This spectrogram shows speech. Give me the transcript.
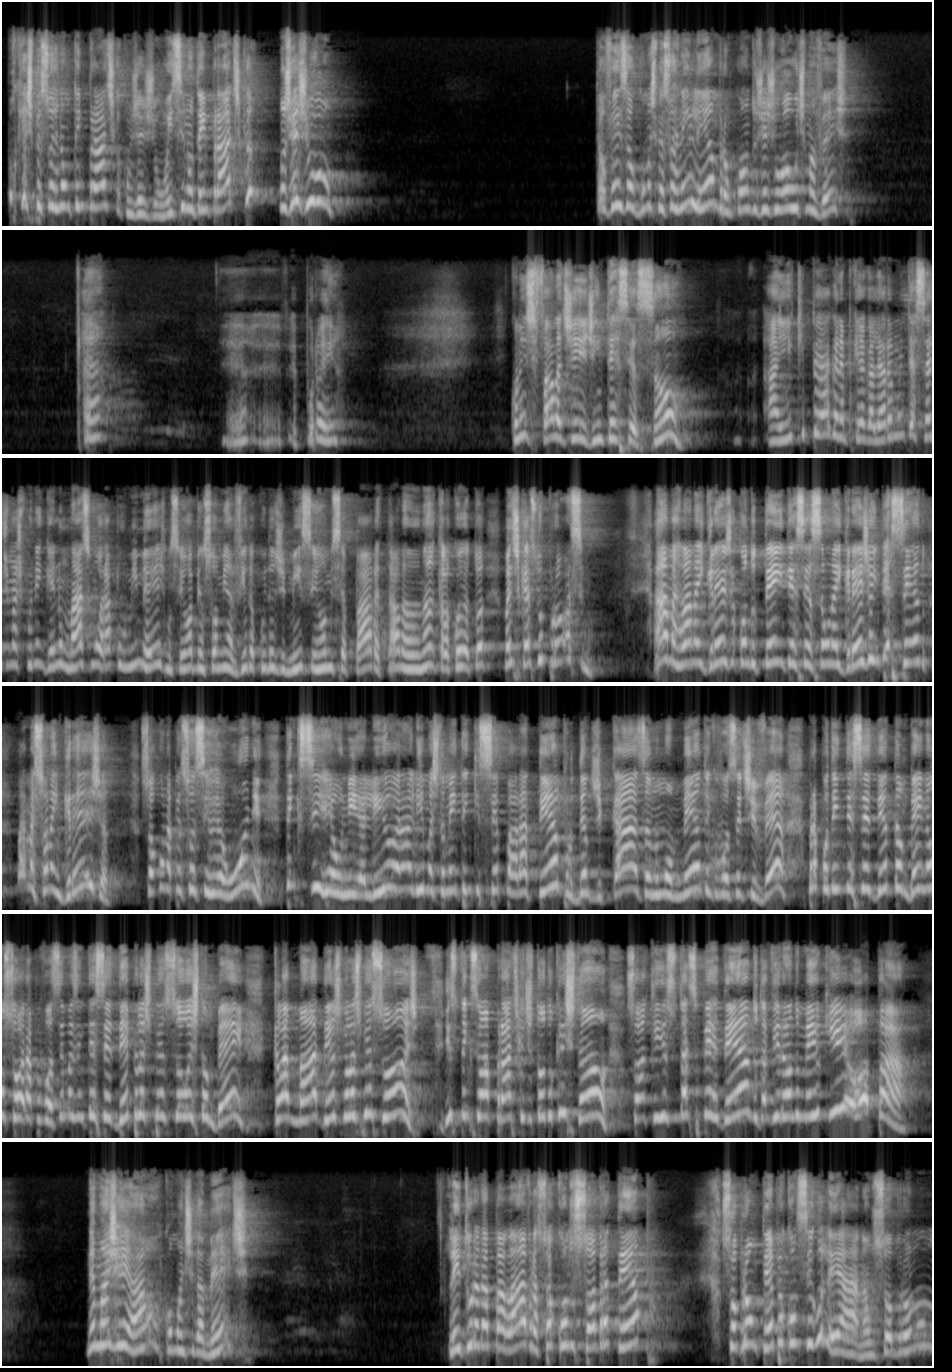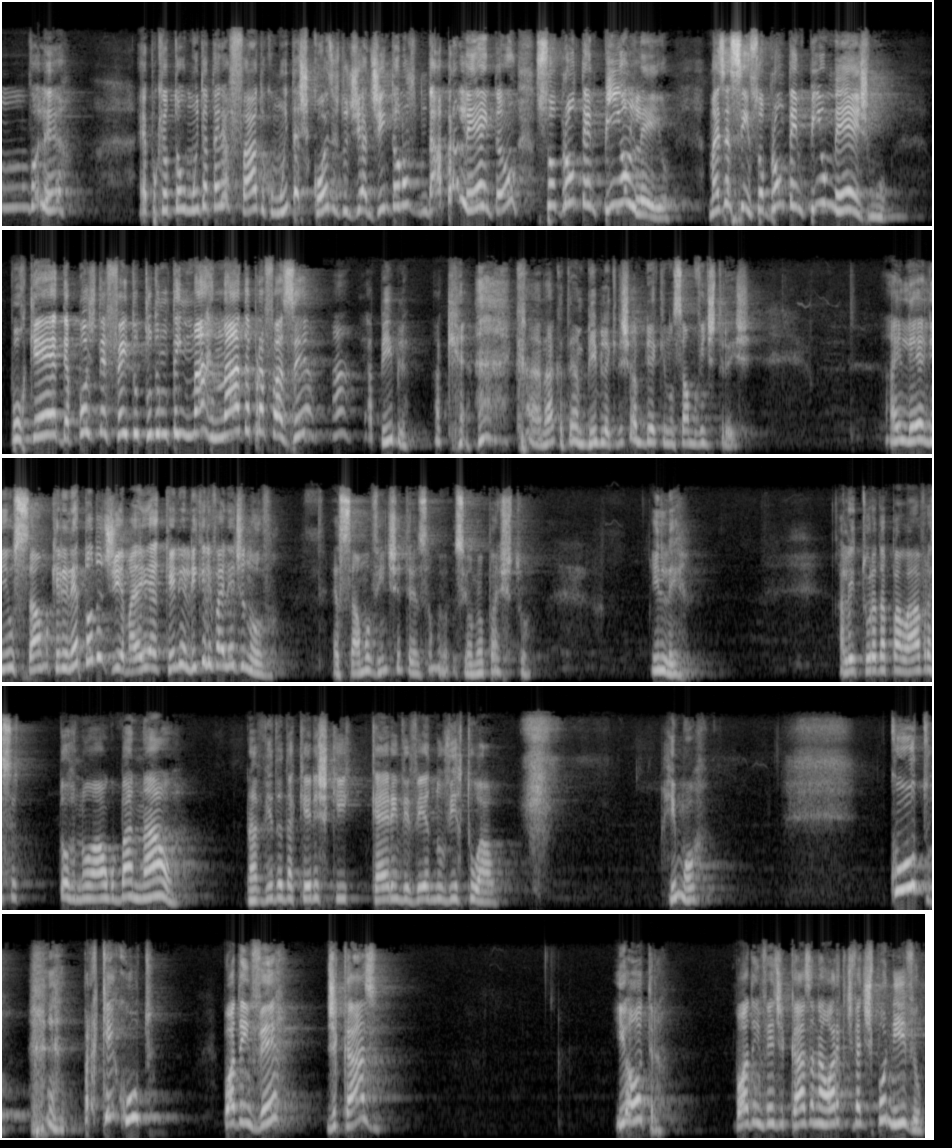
Porque as pessoas não têm prática com jejum. E se não tem prática, no jejum. Talvez algumas pessoas nem lembram quando jejuou a última vez. É. É, é, é por aí. Quando a gente fala de, de intercessão, aí que pega, né? Porque a galera não intercede mais por ninguém, no máximo orar por mim mesmo. Senhor, abençoa a minha vida, cuida de mim, Senhor, me separa tal, não, não, aquela coisa toda, mas esquece do próximo. Ah, mas lá na igreja, quando tem intercessão na igreja, eu intercedo. Mas só na igreja? Só quando a pessoa se reúne? Tem que se reunir ali orar ali, mas também tem que separar tempo dentro de casa, no momento em que você estiver, para poder interceder também, não só orar por você, mas interceder pelas pessoas também, clamar a Deus pelas pessoas. Isso tem que ser uma prática de todo cristão. Só que isso está se perdendo, está virando meio que, opa, não é mais real como antigamente. Leitura da palavra só quando sobra tempo. Sobrou um tempo, eu consigo ler. Ah, não sobrou, não, não vou ler. É porque eu estou muito atarefado com muitas coisas do dia a dia, então não dá para ler. Então, sobrou um tempinho, eu leio. Mas assim, sobrou um tempinho mesmo. Porque depois de ter feito tudo, não tem mais nada para fazer. Ah, é a Bíblia. Aqui. Caraca, tem a Bíblia aqui. Deixa eu abrir aqui no Salmo 23. Aí lê ali o Salmo, que ele lê todo dia, mas é aquele ali que ele vai ler de novo. É Salmo 23, o Senhor meu pastor. E lê a leitura da palavra se tornou algo banal na vida daqueles que querem viver no virtual. Rimou. Culto. Para que culto? Podem ver de casa. E outra, podem ver de casa na hora que estiver disponível.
